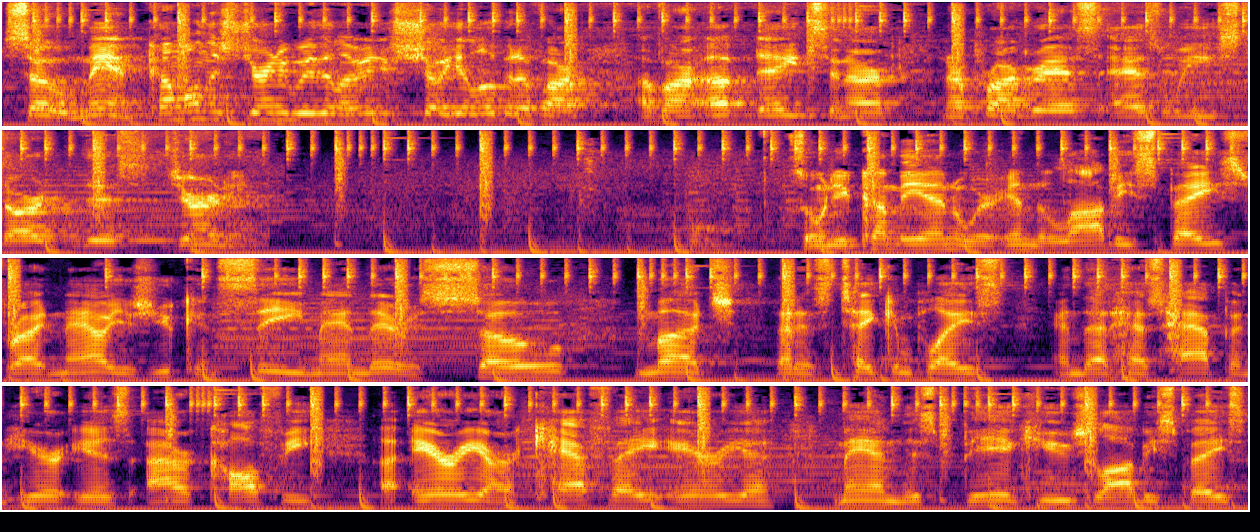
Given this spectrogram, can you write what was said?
So, man, come on this journey with me. Let me just show you a little bit of our of our updates and our and our progress as we start this journey. So when you come in, we're in the lobby space right now. As you can see, man, there is so much that has taken place and that has happened. Here is our coffee uh, area, our cafe area. Man, this big, huge lobby space.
